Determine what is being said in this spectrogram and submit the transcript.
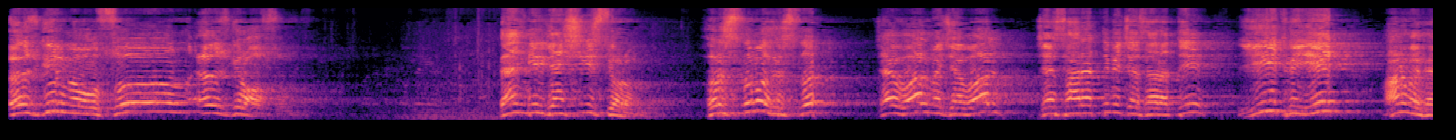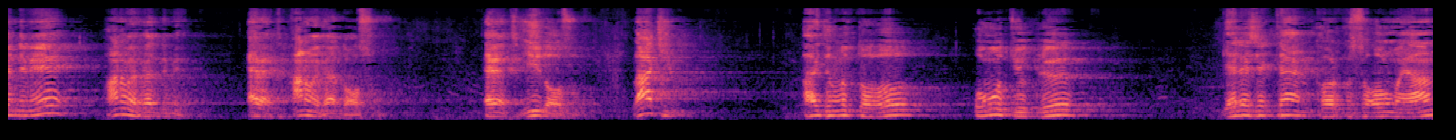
Özgür mü olsun, özgür olsun. Ben bir gençlik istiyorum. Hırslı mı hırslı, cevval mı cevval, cesaretli mi cesaretli, yiğit mi yiğit, hanımefendi mi, hanımefendi mi? Evet, hanımefendi olsun. Evet, yiğit olsun. Lakin aydınlık dolu, umut yüklü, gelecekten korkusu olmayan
